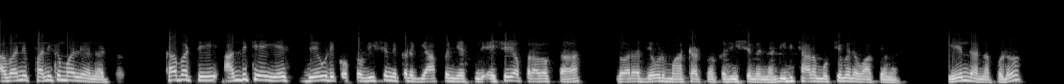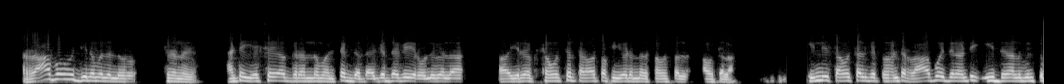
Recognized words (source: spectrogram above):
అవన్నీ పనికిమాలి అన్నట్టు. కాబట్టి అందుకే ఏ- దేవుడికి ఒక విషయం ఇక్కడ జ్ఞాపకం చేస్తుంది. యశయ ప్రవక్త ద్వారా దేవుడు మాట్లాడుతున్న ఒక విషయం ఏంటంటే ఇది చాలా ముఖ్యమైన వాక్యం అన్నట్టు. ఏందన్నప్పుడు రాబో దినములలో చూడండి అంటే యశయ గ్రంథం అంటే దగ్గర దగ్గర రెండు వేల ఇరవై ఒక సంవత్సరం తర్వాత ఒక ఏడు వందల సంవత్సరాలు అవతల. ఇన్ని సంవత్సరాల క్రితం అంటే రాబోయే దినాలు అంటే ఈ దినాల గురించి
